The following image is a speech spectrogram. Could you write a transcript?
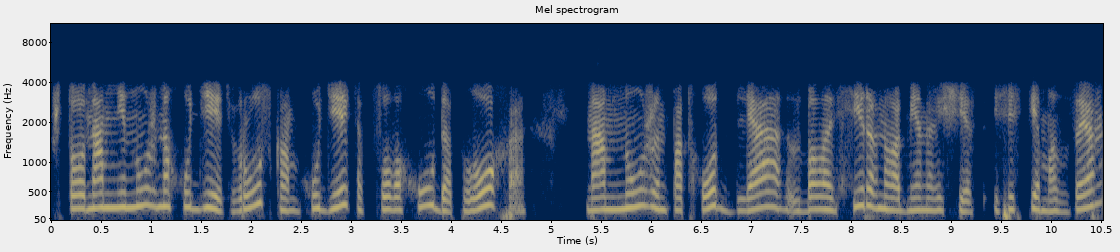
что нам не нужно худеть. В русском худеть от слова худо, плохо – нам нужен подход для сбалансированного обмена веществ. И система Zen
